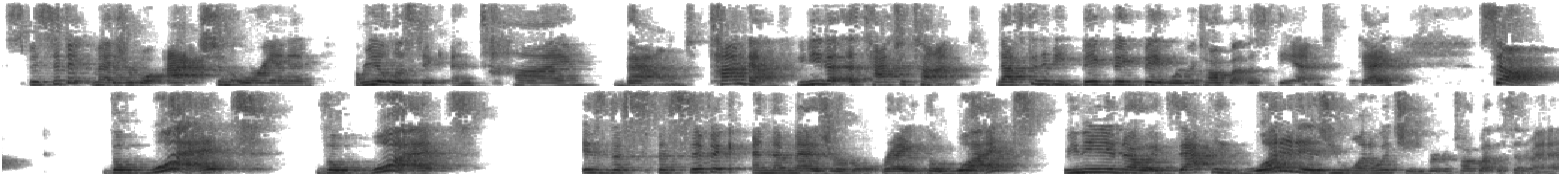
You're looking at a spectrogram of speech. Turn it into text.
Specific, measurable, action oriented, realistic, and time bound. Time bound. You need to attach a time. That's going to be big, big, big. We're going to talk about this at the end. Okay. So the what, the what is the specific and the measurable, right? The what, we need to know exactly what it is you want to achieve. We're going to talk about this in a minute.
